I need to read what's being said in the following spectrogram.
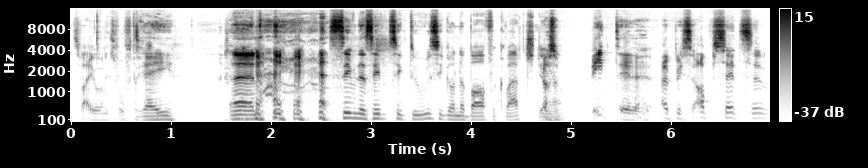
250. Drei. äh, nein, 77.000 und ein paar verquetscht. Ja. Bitte, etwas absetzen.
